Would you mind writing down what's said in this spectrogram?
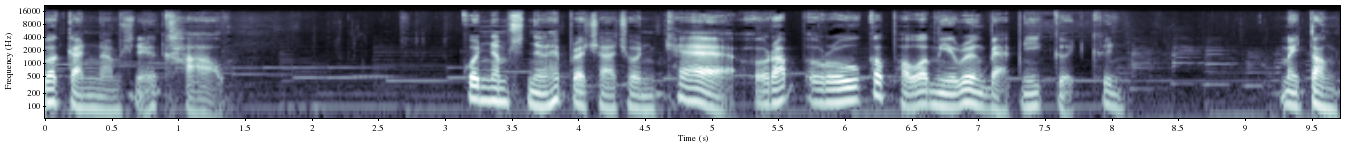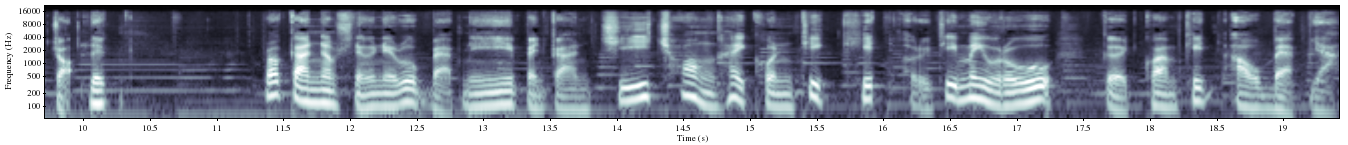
ว่าการนำเสนอข่าวควรนำเสนอให้ประชาชนแค่รับรู้ก็พอว่ามีเรื่องแบบนี้เกิดขึ้น ไม่ต้องเจาะลึก เพราะการนำเสนอในรูปแบบนี้เป็นการชี้ช่องให้คนที่คิดหรือที่ไม่รู้เกิดความคิดเอาแบบอย่าง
